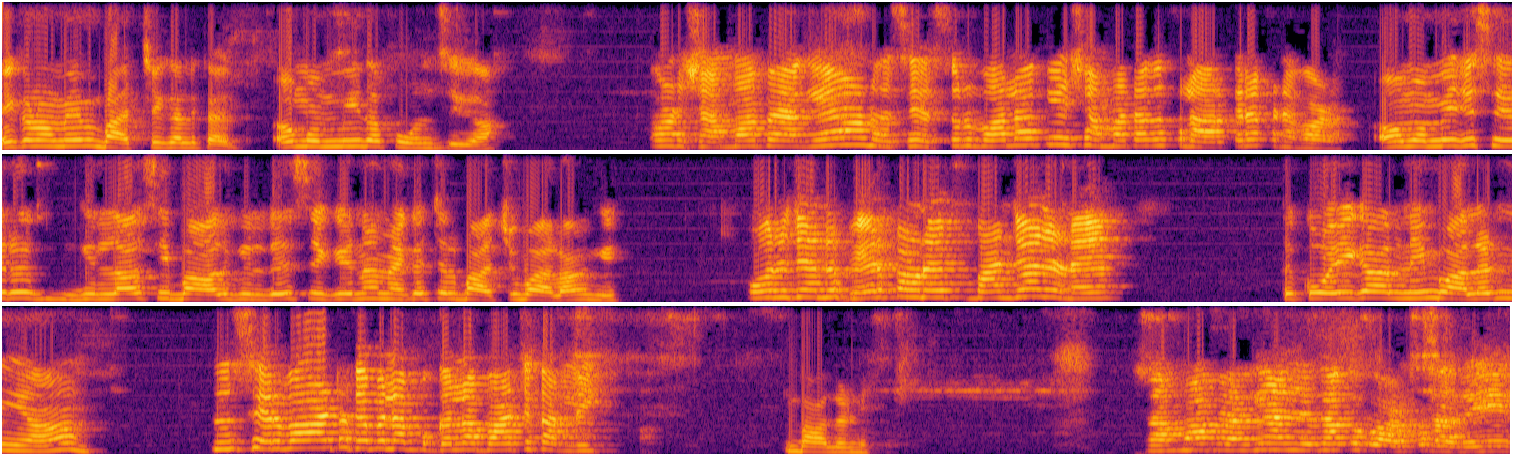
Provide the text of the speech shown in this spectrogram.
ਇੱਕ ਮੰਮੀ ਮੈਂ ਬਾਅਦ ਚ ਗੱਲ ਕਰ ਉਹ ਮੰਮੀ ਦਾ ਫੋਨ ਸੀਗਾ। ਹੁਣ ਸ਼ਾਮਾਂ ਪੈ ਗਿਆ ਹੁਣ ਸਿਰ ਸੁਰ ਵਾਲਾ ਕੇ ਸ਼ਾਮਾਂ ਤੱਕ ਖਲਾਰ ਕੇ ਰੱਖਣੇ ਵਾਲ। ਉਹ ਮੰਮੀ ਜੀ ਸਿਰ ਗਿੱਲਾ ਸੀ ਬਾਲ ਗਿੱਲੇ ਸੀਗੇ ਨਾ ਮੈਂ ਕਿਹਾ ਚਲ ਬਾਅਦ ਚ ਬਾਲਾਂਗੇ ਉਹਨੇ ਜਨ ਫੇਰ ਪਾਉਣੇ ਪੰਜ ਹੋ ਜਾਣੇ। ਆ। ਤੇ ਕੋਈ ਗੱਲ ਨਹੀਂ ਬਾਲਣੀ ਆ। ਤੂੰ ਸਿਰ ਵਾਟ ਕੇ ਪਹਿਲਾਂ ਗੱਲਾਂ ਬਾਅਦ ਚ ਕਰ ਲਈ। ਬਾਲਣੀ ਸ਼ਾਮਾਂ ਪੈ ਗਈਆਂ ਅਜੇ ਤੱਕ ਵਾਲ ਆ।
